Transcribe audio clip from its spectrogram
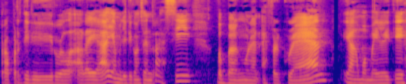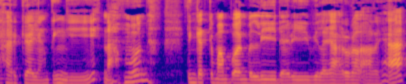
properti di rural area yang menjadi konsentrasi pembangunan evergrande yang memiliki harga yang tinggi, namun tingkat kemampuan beli dari wilayah rural area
